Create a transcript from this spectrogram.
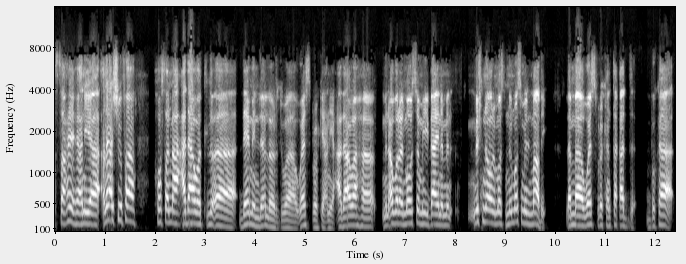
صحيح يعني أنا أشوفها خصوصا مع عداوة ل- ديمين ليلارد وويستبروك. يعني عداوة من أول الموسم هي باينة من مش من أول الموسم من الموسم الماضي لما ويستبروك انتقد بكاء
